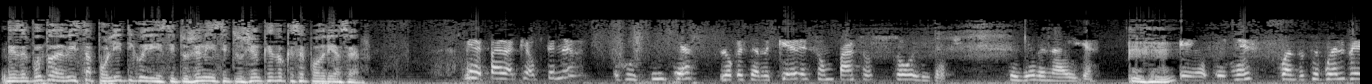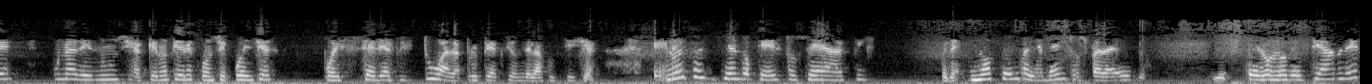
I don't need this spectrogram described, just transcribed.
desde el punto de vista político y de institución a institución, ¿qué es lo que se podría hacer? Mire, para que obtener justicia lo que se requiere son pasos sólidos que lleven a ella. Eh, es cuando se vuelve una denuncia que no tiene consecuencias, pues se desvirtúa la propia acción de la justicia. Eh, no estoy diciendo que esto sea así, no tengo elementos para ello, pero lo deseable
